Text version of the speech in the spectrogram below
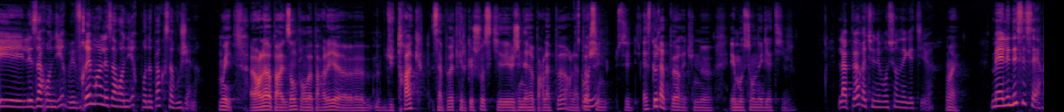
et les arrondir, mais vraiment les arrondir pour ne pas que ça vous gêne. Oui, alors là, par exemple, on va parler euh, du trac. Ça peut être quelque chose qui est généré par la peur. La peur, c'est, Est-ce que la peur est une émotion négative? La peur est une émotion négative. Ouais mais elle est nécessaire.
